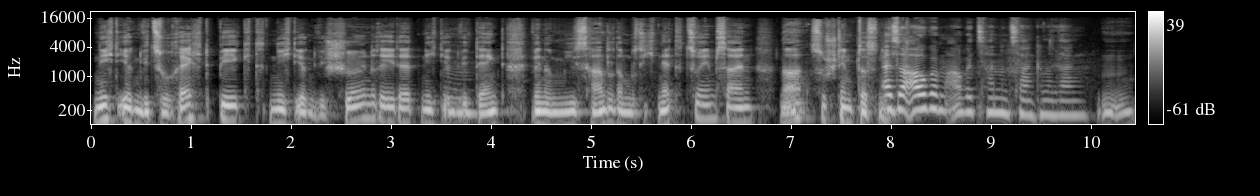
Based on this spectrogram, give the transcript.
nicht irgendwie zurechtbiegt, nicht irgendwie schön redet, nicht irgendwie mhm. denkt, wenn er mies handelt, dann muss ich nett zu ihm sein. Na, so stimmt das nicht. Also Auge um Auge, Zahn um Zahn, kann man sagen. Mhm.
